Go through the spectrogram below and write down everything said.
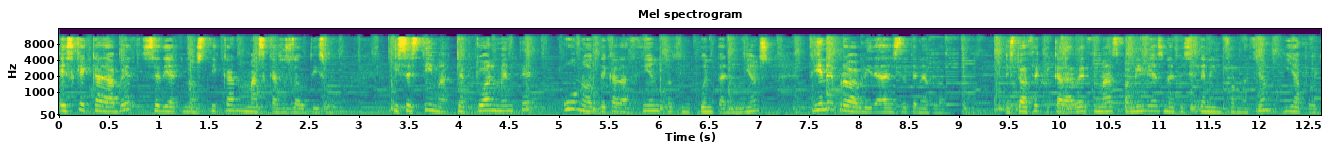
es que cada vez se diagnostican más casos de autismo y se estima que actualmente uno de cada 150 niños tiene probabilidades de tenerlo. Esto hace que cada vez más familias necesiten información y apoyo.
